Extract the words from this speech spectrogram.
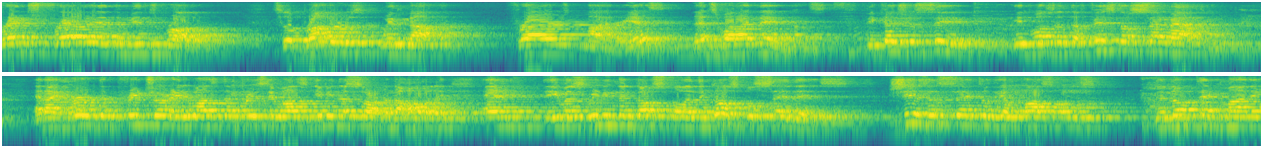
French frere, it means brother. So brothers with nothing. Friars minor, yes? That's what I named us. Because you see, it was at the feast of St. Matthew. And I heard the preacher, he was the priest, he was giving the sermon, the homily, and he was reading the gospel, and the gospel said this. Jesus said to the apostles, do not take money,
